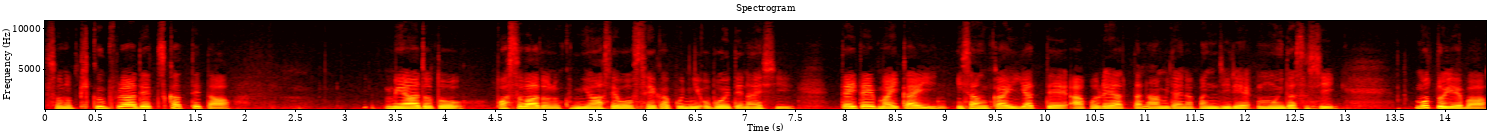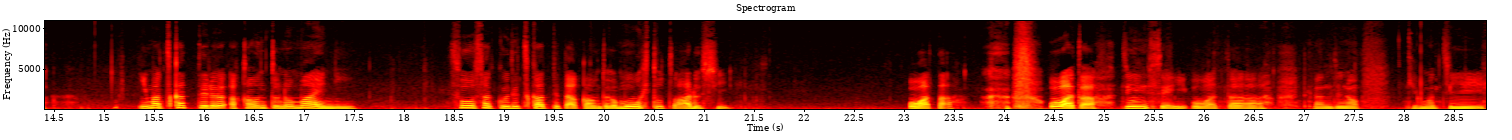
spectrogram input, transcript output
そのピクブラで使ってたメアードとパスワードの組み合わせを正確に覚えてないし、だいたい毎回2、3回やって、あ、これやったな、みたいな感じで思い出すし、もっと言えば、今使ってるアカウントの前に、創作で使ってたアカウントがもう一つあるし、終わった。終わった。人生終わった。って感じの気持ち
